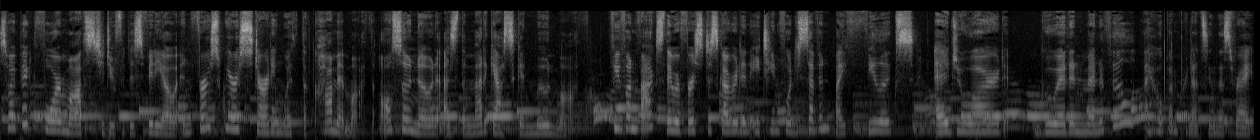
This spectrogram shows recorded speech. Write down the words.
So I picked four moths to do for this video, and first we are starting with the comet moth, also known as the Madagascan moon moth. Few fun facts, they were first discovered in 1847 by Felix Eduard Guérin-Méneville. I hope I'm pronouncing this right.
